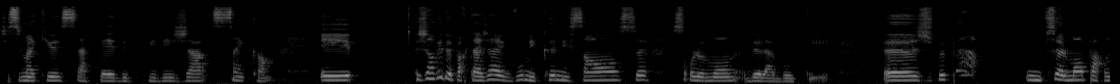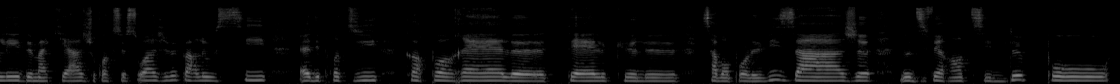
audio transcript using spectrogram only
Je suis maquilleuse, ça fait depuis déjà 5 ans. Et j'ai envie de partager avec vous mes connaissances sur le monde de la beauté. Euh, je ne veux pas seulement parler de maquillage ou quoi que ce soit. Je veux parler aussi euh, des produits corporels euh, tels que le savon pour le visage, nos différents types de peau,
